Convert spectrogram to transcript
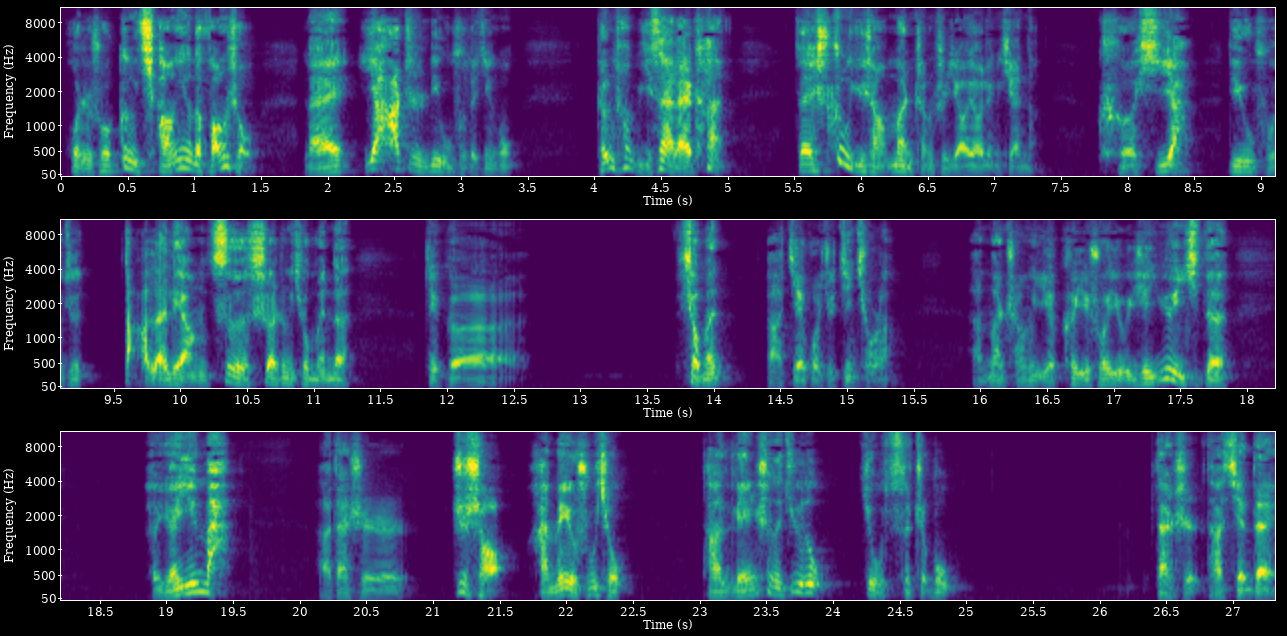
或者说更强硬的防守来压制利物浦的进攻。整场比赛来看，在数据上曼城是遥遥领先的，可惜呀，利物浦就打了两次射正球门的这个射门啊，结果就进球了，啊，曼城也可以说有一些运气的呃原因吧，啊，但是至少还没有输球，他连胜的记录就此止步，但是他现在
